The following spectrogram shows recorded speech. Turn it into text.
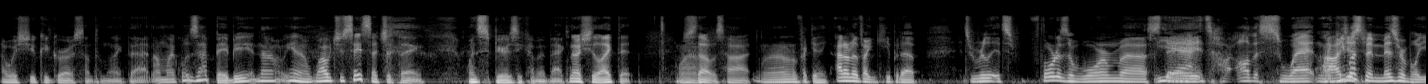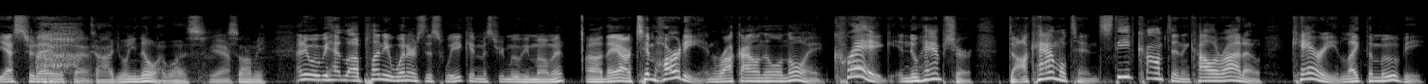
I wish you could grow something like that." And I'm like, "What's that, baby?" No, you know, why would you say such a thing? When's Spearsy coming back? No, she liked it. Wow. She thought it was hot. I don't know if I can. I don't know if I can keep it up. It's really. It's Florida's a warm uh, state. Yeah, it's hard. all the sweat. And like, I he just- must have been miserable yesterday with the. God, well, you know I was. Yeah. You saw me. Anyway, we had uh, plenty of winners this week in Mystery Movie Moment. Uh, they are Tim Hardy in Rock Island, Illinois, Craig in New Hampshire, Doc Hamilton, Steve Compton in Colorado, Carrie, like the movie,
